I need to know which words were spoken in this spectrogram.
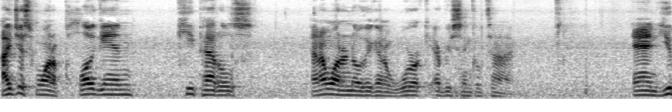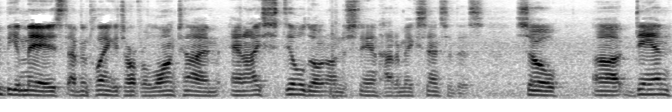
I just want to plug in key pedals and I want to know they're going to work every single time. And you'd be amazed, I've been playing guitar for a long time and I still don't understand how to make sense of this. So, uh, Dan,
